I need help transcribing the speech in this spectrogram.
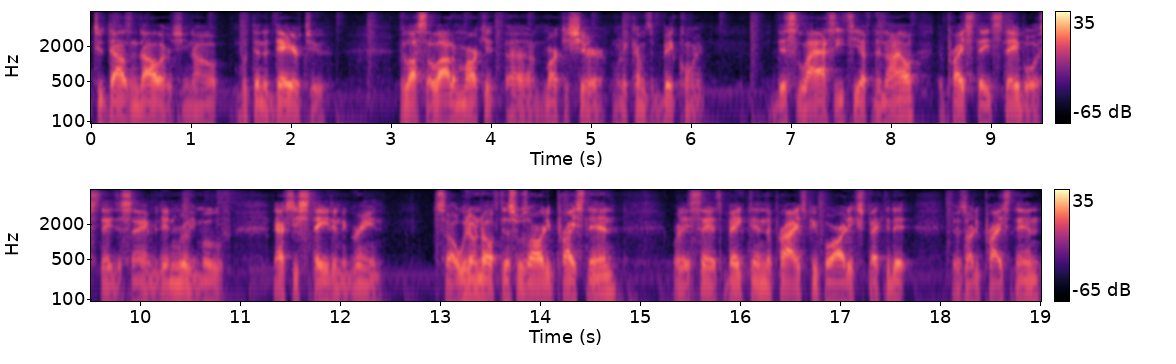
fifteen hundred, two thousand dollars. You know, within a day or two. We lost a lot of market uh, market share when it comes to Bitcoin. This last ETF denial, the price stayed stable. It stayed the same. It didn't really move. It actually stayed in the green. So we don't know if this was already priced in, where they say it's baked in the price. People already expected it. It was already priced in.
